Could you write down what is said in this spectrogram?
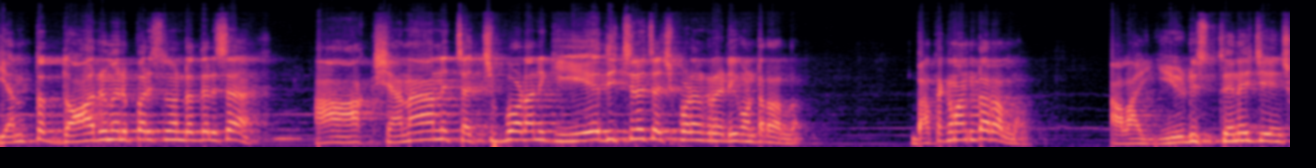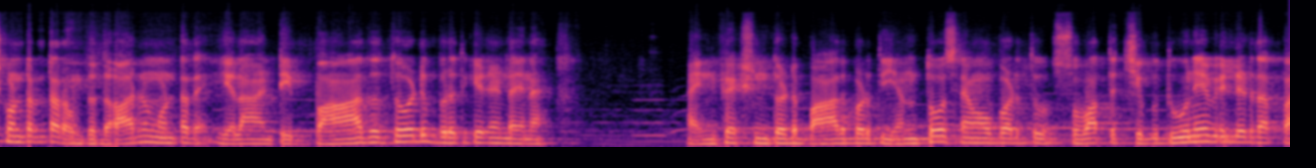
ఎంత దారుణమైన పరిస్థితి ఉంటుందో తెలుసా? ఆ క్షణాన్ని చచ్చిపోవడానికి ఏది ఇచ్చినా చచ్చిపోవడానికి రెడీగా ఉంటారు వాళ్ళు. బతకమంటారు వాళ్ళు. అలా ఏడుస్తేనే చేయించుకుంటుంటారు. అంత దారుణంగా ఉంటుంది. ఇలాంటి బాధతోటి బ్రతికేడండి ఆయన. ఆ ఇన్ఫెక్షన్ తోటి బాధపడుతూ ఎంతో శ్రమ పడుతూ సువార్త చెబుతూనే వెళ్ళాడు తప్ప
